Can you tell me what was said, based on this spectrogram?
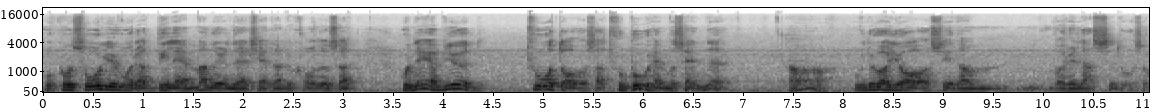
Och hon såg ju våra dilemman i den här källarlokalen så att hon erbjöd två av oss att få bo hemma hos henne. Ja, Och det var jag och sedan var det Lasse då som...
